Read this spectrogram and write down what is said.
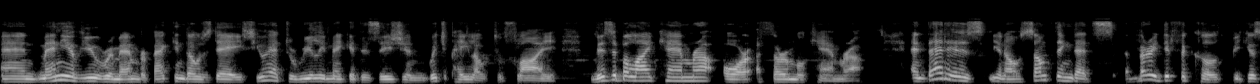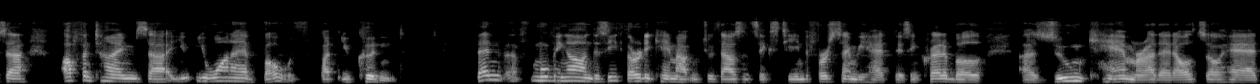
And many of you remember back in those days, you had to really make a decision which payload to fly, visible light camera or a thermal camera. And that is, you know, something that's very difficult because uh, oftentimes uh, you, you want to have both, but you couldn't. Then uh, moving on, the Z30 came out in 2016, the first time we had this incredible uh, zoom camera that also had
